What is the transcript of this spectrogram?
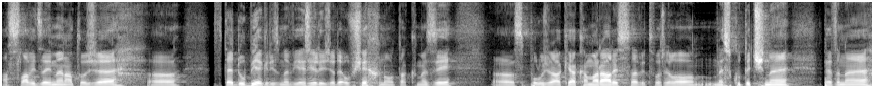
a slavit zejména to, že v té době, kdy jsme věřili, že jde o všechno, tak mezi spolužáky a kamarády se vytvořilo neskutečné pevné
